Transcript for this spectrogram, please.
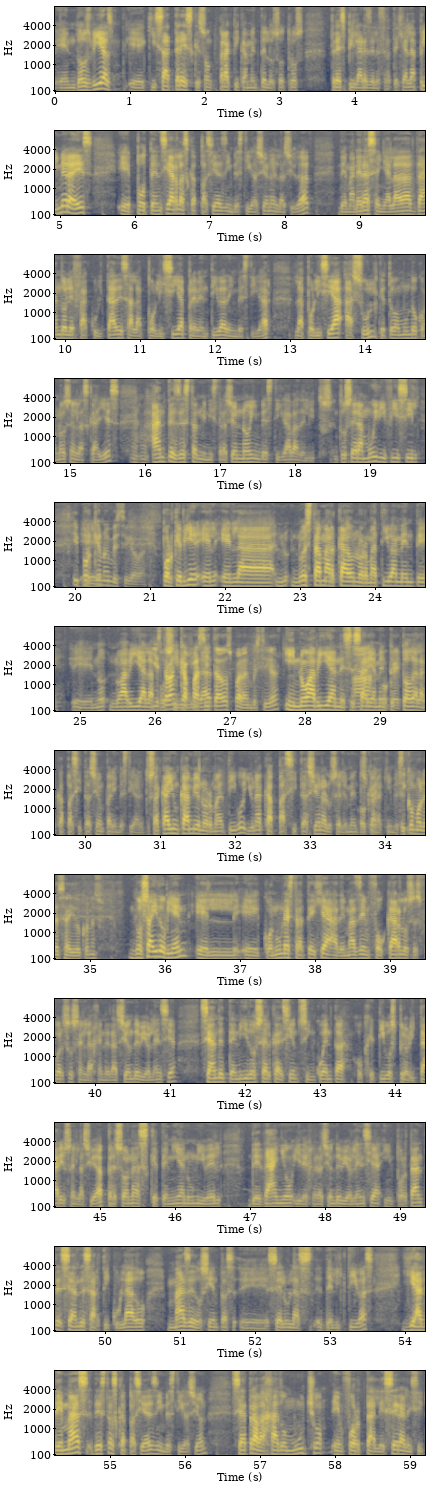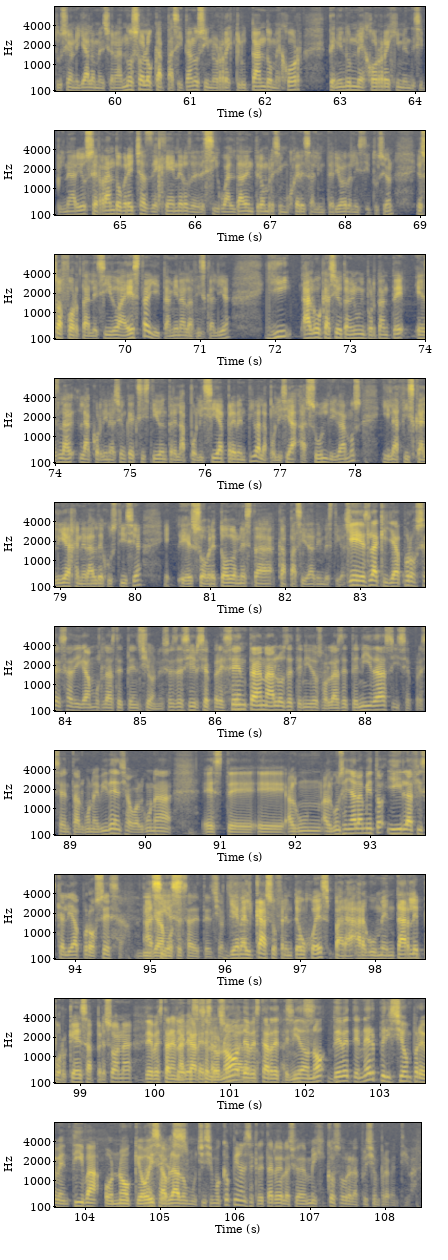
en dos vías, eh, quizá tres, que son prácticamente los otros tres pilares de la estrategia. La primera es eh, potenciar las capacidades de investigación en la ciudad, de manera señalada, dándole facultades a la policía preventiva de investigar. La policía azul, que todo el mundo conoce en las calles, antes de esta administración no investigaba delitos. Entonces era muy difícil. ¿Y por qué no investigaba? Porque bien, en, en la, no, no está marcado normativamente, eh, no, no, había la ¿Y estaban capacitados para investigar? Y no había necesariamente ah, toda la capacitación para investigar. Entonces acá hay un cambio normativo y una capacitación a los elementos para que investiguen. ¿Y cómo les ha ido con eso? Nos ha ido bien el, eh, con una estrategia, además de enfocar los esfuerzos en la generación de violencia, se han detenido cerca de 150 objetivos prioritarios en la ciudad, personas que tenían un nivel de daño y de generación de violencia importante, se han desarticulado más de 200 eh, células de delictivas y además de estas capacidades de investigación se ha trabajado mucho en fortalecer a la institución y ya lo mencionaba, no solo capacitando sino reclutando mejor, teniendo un mejor régimen disciplinario, cerrando brechas de género, de desigualdad entre hombres y mujeres al interior de la institución. Eso ha fortalecido a esta y también a la Fiscalía. Y algo que ha sido también muy importante es la, coordinación que ha existido entre la Policía Preventiva, la Policía Azul, digamos, y la Fiscalía General de Justicia, eh, eh, sobre todo en esta capacidad de investigación es la que ya procesa, digamos, las detenciones. Es decir, se presentan a los detenidos o las detenidas y se presenta alguna evidencia o alguna, este, eh, algún, algún señalamiento y la fiscalía procesa, digamos, esa detención. Lleva el caso frente a un juez para argumentarle por qué esa persona debe estar en la cárcel o no, debe estar detenida o no, debe tener prisión preventiva o no, que hoy se ha hablado muchísimo. ¿Qué opina el secretario de la Ciudad de México sobre la prisión preventiva?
